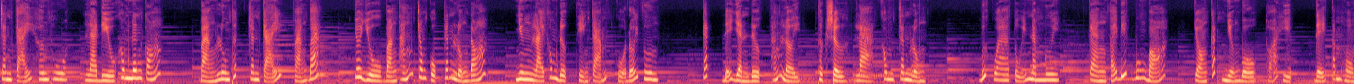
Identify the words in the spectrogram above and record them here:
Tranh cãi hơn thua là điều không nên có. Bạn luôn thích tranh cãi, phản bác. Cho dù bạn thắng trong cuộc tranh luận đó, nhưng lại không được thiện cảm của đối phương. Cách để giành được thắng lợi thực sự là không tranh luận bước qua tuổi 50 càng phải biết buông bỏ chọn cách nhượng bộ thỏa hiệp để tâm hồn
